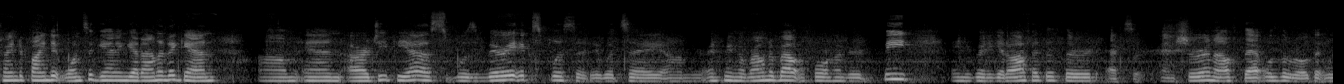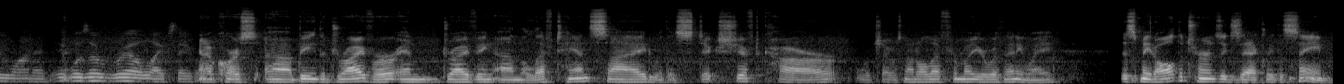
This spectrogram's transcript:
trying to find it once again and get on it again. Um, and our GPS was very explicit. It would say um, you're entering a roundabout in 400 feet, and you're going to get off at the third exit. And sure enough, that was the road that we wanted. It was a real lifesaver. And of course, uh, being the driver and driving on the left hand side with a stick shift car, which I was not all that familiar with anyway, this made all the turns exactly the same.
